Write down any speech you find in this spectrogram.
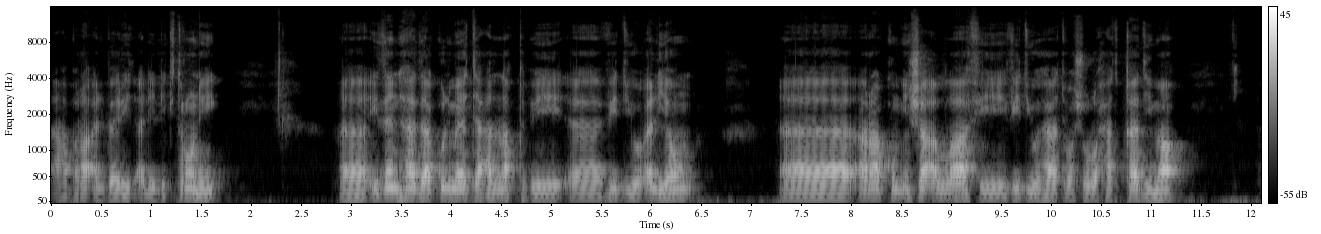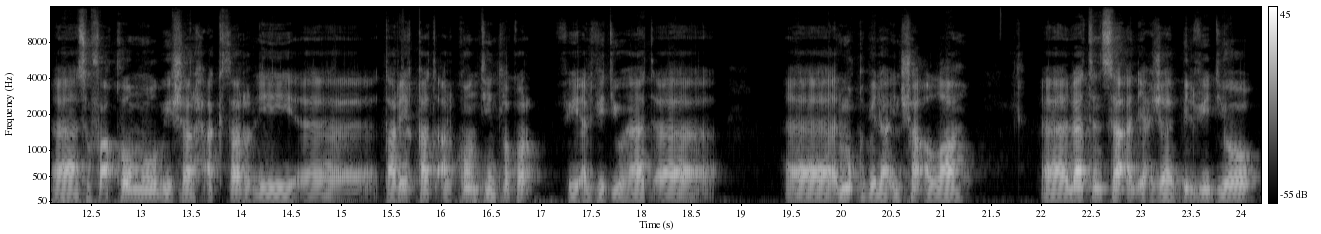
عبر البريد الإلكتروني. إذا هذا كل ما يتعلق بفيديو اليوم. أراكم إن شاء الله في فيديوهات وشروحات قادمة. آه، سوف أقوم بشرح أكثر لطريقة ال content locker في الفيديوهات آه، آه، المقبلة إن شاء الله. لا تنسى الإعجاب بالفيديو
